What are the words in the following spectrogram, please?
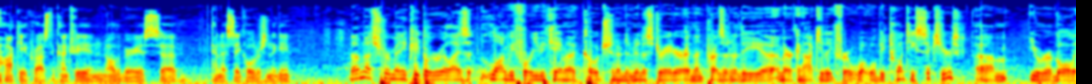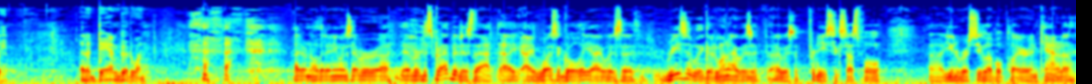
hockey across the country and all the various uh, kind of stakeholders in the game. Now, I'm not sure many people realize that long before you became a coach and an administrator and then president of the uh, American Hockey League for what will be 26 years, um, you were a goalie, and a damn good one. I don't know that anyone's ever uh, ever described it as that. I, I was a goalie. I was a reasonably good one. I was a I was a pretty successful uh, university level player in Canada.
